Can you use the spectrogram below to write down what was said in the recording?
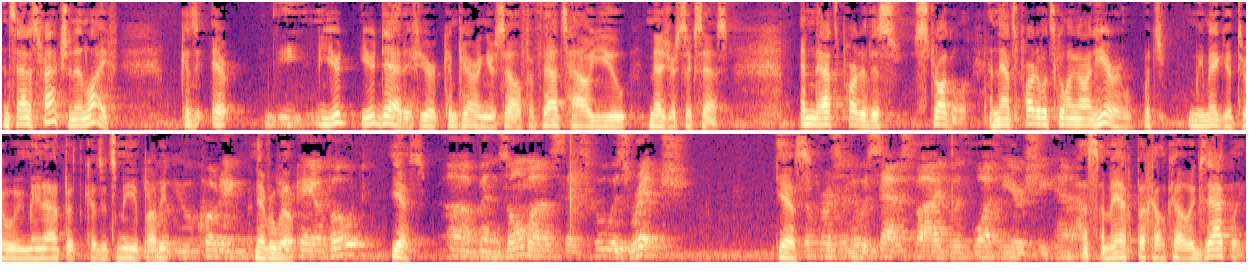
and satisfaction in life. Because you're, you're dead if you're comparing yourself, if that's how you measure success. And that's part of this struggle. And that's part of what's going on here, which we may get to, we may not, but because it's me, you probably. You were quoting never will. Okay, a vote. Yes. Uh, ben Zoma says, who is rich? Yes. The person who is satisfied with what he or she has. Hasameach b'chalko. Exactly.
